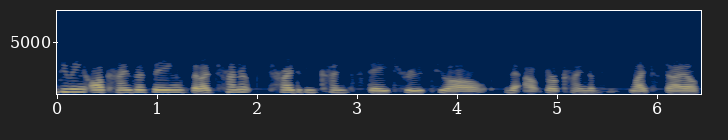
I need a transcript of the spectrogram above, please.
doing all kinds of things, but I try to try to be kind of stay true to all the outdoor kind of lifestyle.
